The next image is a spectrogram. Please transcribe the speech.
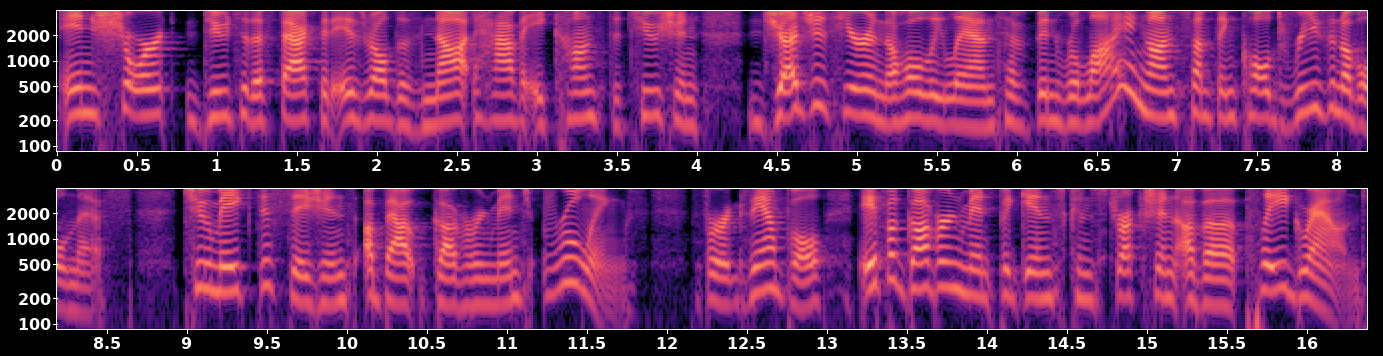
In short, due to the fact that Israel does not have a constitution, judges here in the Holy Lands have been relying on something called reasonableness to make decisions about government rulings. For example, if a government begins construction of a playground,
